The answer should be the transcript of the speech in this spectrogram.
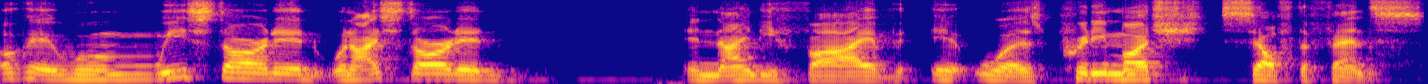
Okay, when we started, when I started in 95, it was pretty much self defense.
